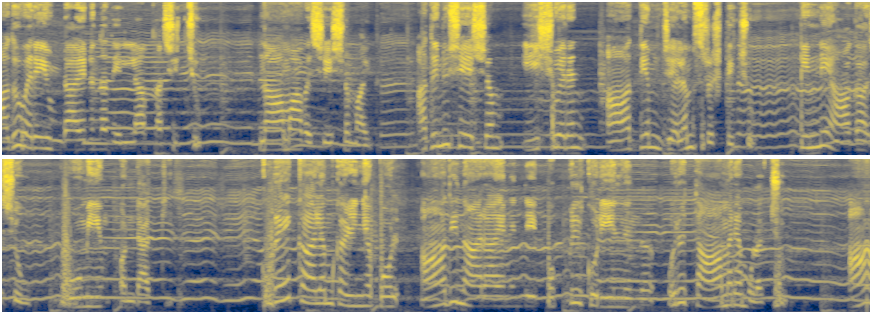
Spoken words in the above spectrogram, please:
അതുവരെയുണ്ടായിരുന്നതെല്ലാം നശിച്ചു. നാമാവശേഷമായി. അതിനുശേഷം ഈശ്വരൻ ആദ്യം ജലം സൃഷ്ടിച്ചു. പിന്നെ ആകാശവും ഭൂമിയും ഉണ്ടാക്കി. കുറെ കാലം കഴിഞ്ഞപ്പോൾ ആദിനാരായണന്റെ പൊക്കിൽ കൊടിയിൽ നിന്ന് ഒരു താമര മുളച്ചു. ആ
